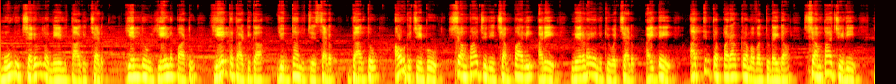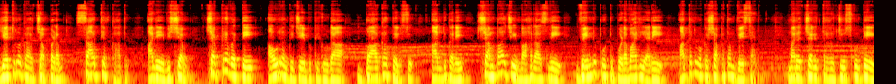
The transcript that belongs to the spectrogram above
మూడు చెరువుల నీళ్ళు తాగించాడు. ఎన్నో ఏళ్ళ పాటు ఏకతాటిగా యుద్ధాలు చేశాడు. దాంతో ఔరంగజేబు శంభాజీని చంపాలి అనే నిర్ణయానికి వచ్చాడు. అయితే అత్యంత పరాక్రమవంతుడైన శంభాజీని ఎదురుగా చంపడం సాధ్యం కాదు అనే విషయం చక్రవర్తి ఔరంగజేబుకి కూడా బాగా తెలుసు. అందుకనే శంభాజీ మహారాజ్ని వెన్నుపోటు పొడవాలి అని అతను ఒక శపథం వేశాడు. మన చరిత్రను చూసుకుంటే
